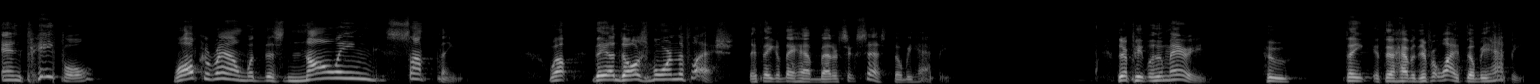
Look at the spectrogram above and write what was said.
And people walk around with this gnawing something well, they indulge more in the flesh. They think if they have better success, they'll be happy. There are people who married who think if they have a different wife, they'll be happy.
